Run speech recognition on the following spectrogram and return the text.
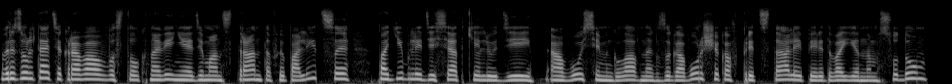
В результате кровавого столкновения демонстрантов и полиции погибли десятки людей, а восемь главных заговорщиков предстали перед военным судом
